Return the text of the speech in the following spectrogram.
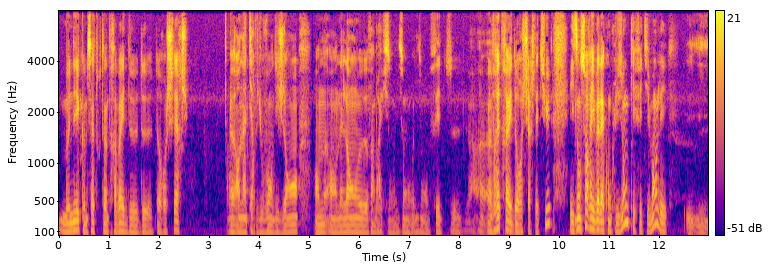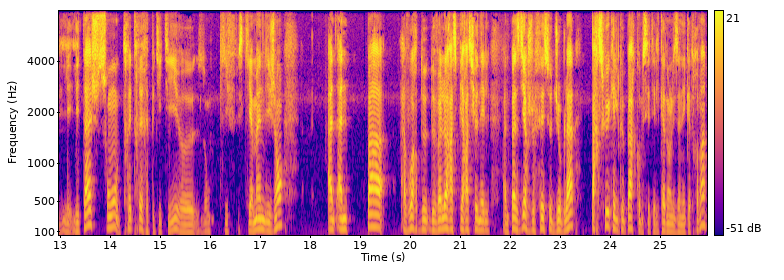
mené comme ça tout un travail de, de, de recherche euh, en interviewant des gens, en, en allant, euh, enfin bref, ils ont, ils ont, ils ont fait un, un, vrai travail de recherche là-dessus. Et ils en sont arrivés à la conclusion qu'effectivement, les, les, tâches sont très très répétitives, euh, donc ce qui amène les gens à, ne pas avoir de, valeur aspirationnelle, à ne pas se dire je fais ce job-là parce que quelque part, comme c'était le cas dans les années 80,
